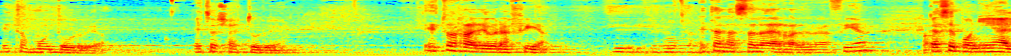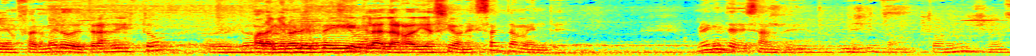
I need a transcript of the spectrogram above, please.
Esto es muy turbio. Esto ya es turbio. Esto es radiografía. Sí, se nota. Esta es la sala de radiografía. Acá se ponía el enfermero detrás de esto para que no le pegue la radiación, exactamente. Mira qué interesante. Tornillos.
